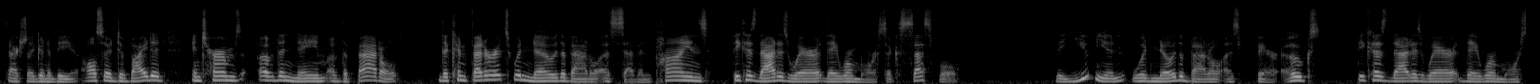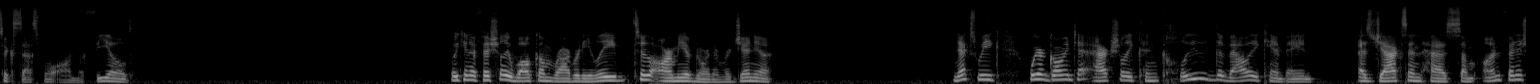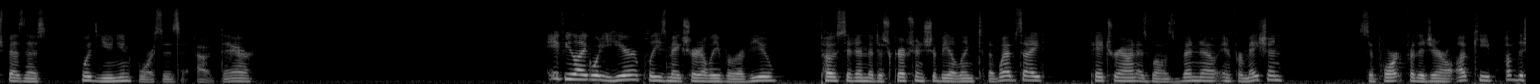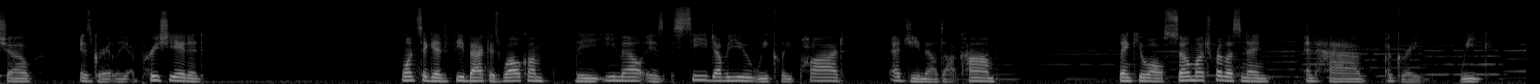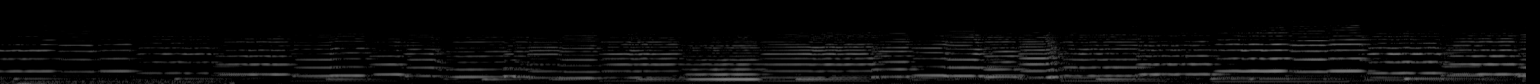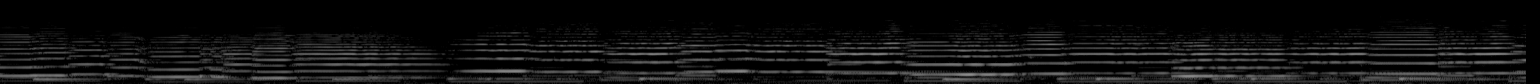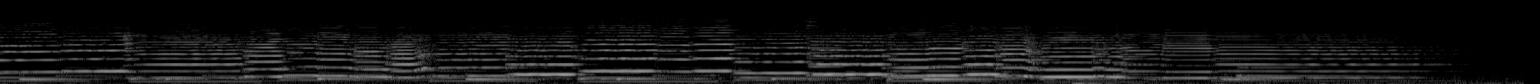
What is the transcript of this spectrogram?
It's actually going to be also divided in terms of the name of the battle. The Confederates would know the battle as Seven Pines because that is where they were more successful. The Union would know the battle as Fair Oaks because that is where they were more successful on the field. We can officially welcome Robert E. Lee to the Army of Northern Virginia. Next week, we are going to actually conclude the Valley Campaign as Jackson has some unfinished business with Union forces out there. If you like what you hear, please make sure to leave a review. Posted in the description should be a link to the website, Patreon, as well as Venmo information. Support for the general upkeep of the show is greatly appreciated. Once again, feedback is welcome. The email is cwweeklypod at gmail.com. Thank you all so much for listening and have a great week.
